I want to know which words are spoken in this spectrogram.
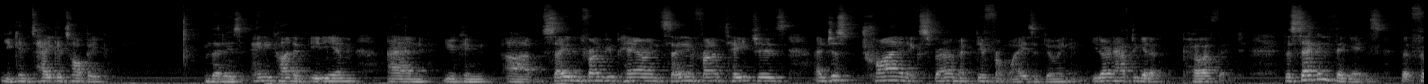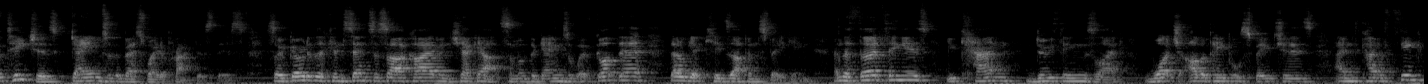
you can take a topic that is any kind of idiom and you can uh, say it in front of your parents, say it in front of teachers, and just try and experiment different ways of doing it. You don't have to get it perfect. The second thing is that for teachers, games are the best way to practice this. So go to the consensus archive and check out some of the games that we've got there. That'll get kids up and speaking. And the third thing is you can do things like watch other people's speeches and kind of think,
